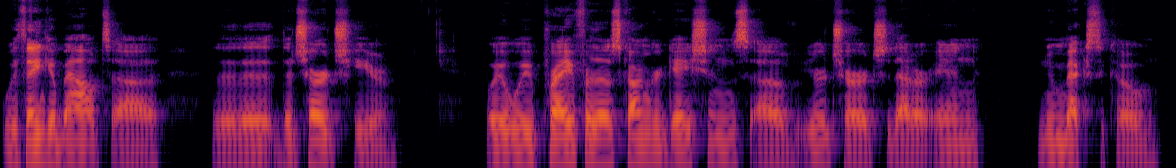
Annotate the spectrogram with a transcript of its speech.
we think about uh, the, the, the church here. We, we pray for those congregations of your church that are in New Mexico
